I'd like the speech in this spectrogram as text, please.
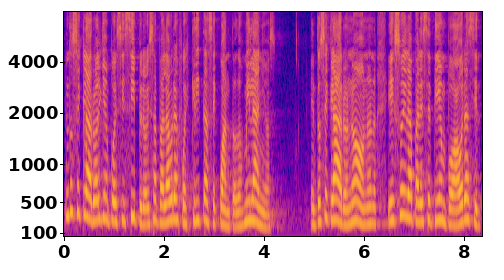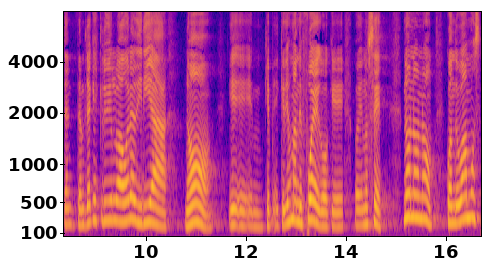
Entonces, claro, alguien puede decir, sí, pero esa palabra fue escrita hace cuánto, dos mil años. Entonces, claro, no, no, no. Eso era para ese tiempo. Ahora, si tendría que escribirlo ahora, diría, no, eh, eh, em, que, Dios mande fuego, que eh, no sé. No, no, no. Cuando vamos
